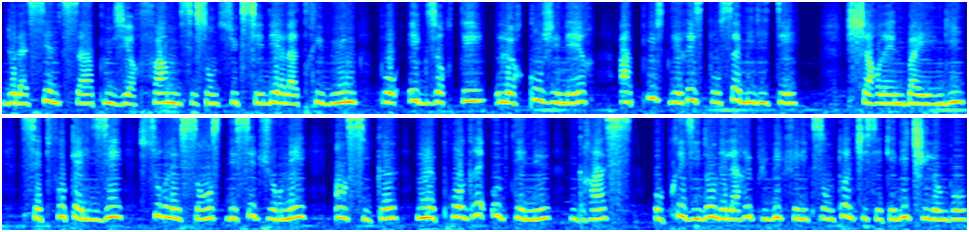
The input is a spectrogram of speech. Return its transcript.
de la CNSA. Plusieurs femmes se sont succédées à la tribune pour exhorter leurs congénères à plus de responsabilités. Charlène Bayengi s'est focalisée sur l'essence de cette journée ainsi que le progrès obtenu grâce au président de la République Félix-Antoine Tshisekedi Chilombo.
